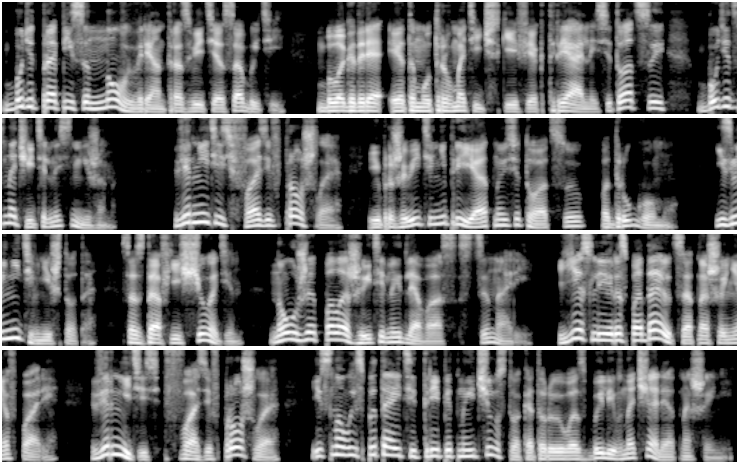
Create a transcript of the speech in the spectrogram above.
будет прописан новый вариант развития событий. Благодаря этому травматический эффект реальной ситуации будет значительно снижен. Вернитесь в фазе в прошлое и проживите неприятную ситуацию по-другому. Измените в ней что-то, создав еще один, но уже положительный для вас сценарий. Если распадаются отношения в паре, вернитесь в фазе в прошлое и снова испытайте трепетные чувства, которые у вас были в начале отношений.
